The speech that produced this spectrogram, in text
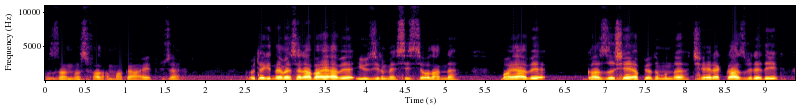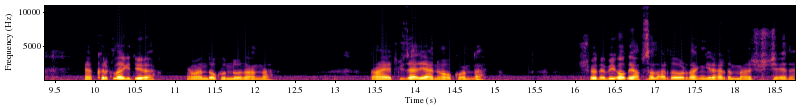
Hızlanması falan bak gayet güzel. Ötekinde mesela bayağı bir 120 cc olan da bayağı bir gazlı şey yapıyordum. Bunda çeyrek gaz bile değil. Ya 40'la gidiyor. Hemen dokunduğun anda. Gayet güzel yani o konuda. Şöyle bir yol yapsalar da oradan girerdim ben şu şeye de.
